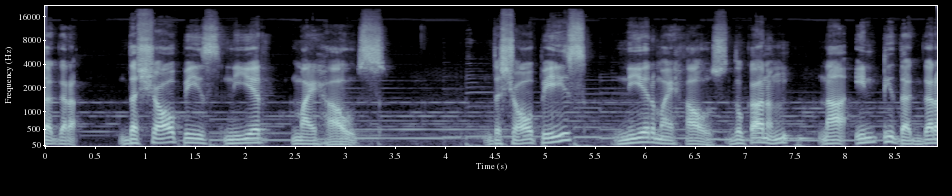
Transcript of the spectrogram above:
దగ్గర. The shop is near my house the shop is near my house దుకాణం నా ఇంటి దగ్గర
